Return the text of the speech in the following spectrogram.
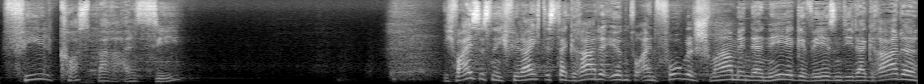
viel kostbarer als sie? Ich weiß es nicht, vielleicht ist da gerade irgendwo ein Vogelschwarm in der Nähe gewesen, die da gerade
